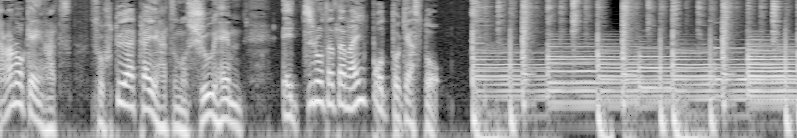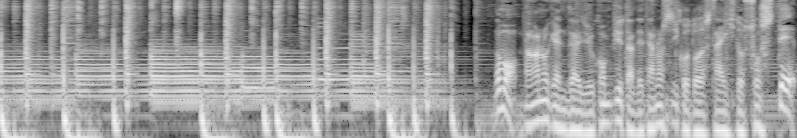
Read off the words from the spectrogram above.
長野県発ソフトウェア開発の周辺、エッジの立たないポッドキャスト。どうも、長野県在住コンピューターで楽しいことをしたい人、そして、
